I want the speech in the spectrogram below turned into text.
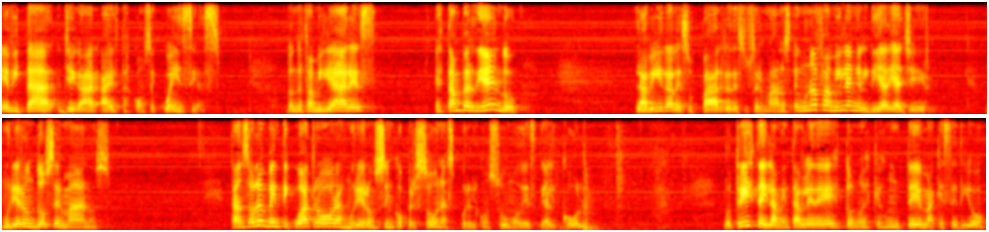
evitar llegar a estas consecuencias, donde familiares están perdiendo la vida de sus padres, de sus hermanos. En una familia en el día de ayer murieron dos hermanos. Tan solo en 24 horas murieron cinco personas por el consumo de este alcohol. Lo triste y lamentable de esto no es que es un tema que se dio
